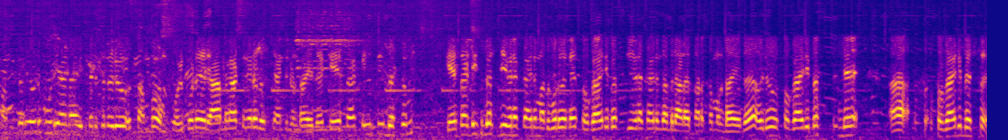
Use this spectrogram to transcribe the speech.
പത്തരയോട് കൂടിയാണ് ഇത്തരത്തിലൊരു സംഭവം. കോഴിക്കോട് രാമനാട്ടുകര ബസ് സ്റ്റാൻഡിൽ ഉണ്ടായത് K S R T C ബസ്സും K S R T C bus ജീവനക്കാരും അതുപോലെ തന്നെ സ്വകാര്യ ബസ് ജീവനക്കാരും തമ്മിലാണ് തർക്കമുണ്ടായത്. ഒരു സ്വകാര്യ ബസിന്റെ സ്വകാര്യ ബസ്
